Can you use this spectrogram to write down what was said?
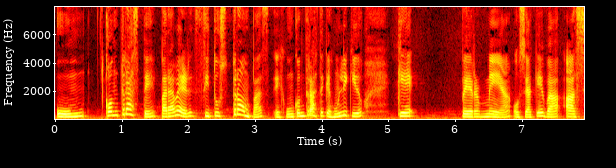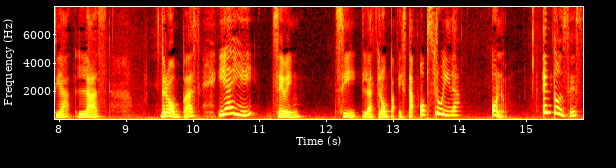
un contraste para ver si tus trompas, es un contraste que es un líquido que permea, o sea que va hacia las trompas y ahí se ven si la trompa está obstruida o no. Entonces,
